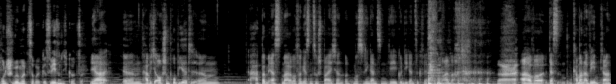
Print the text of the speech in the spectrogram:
und schwimme zurück. Ist wesentlich kürzer. Ja, ähm, habe ich auch schon probiert. Ähm, hab beim ersten Mal aber vergessen zu speichern und musste den ganzen Weg und die ganze Quest nochmal machen. Ah, Aber das kann man erwähnen, klar.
